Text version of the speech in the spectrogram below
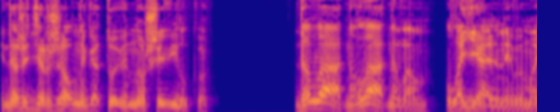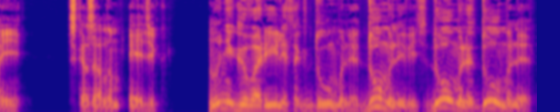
и даже держал наготове нож и вилку. «Да ладно, ладно вам, лояльные вы мои», — сказал им Эдик. «Ну не говорили, так думали. Думали ведь, думали, думали.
